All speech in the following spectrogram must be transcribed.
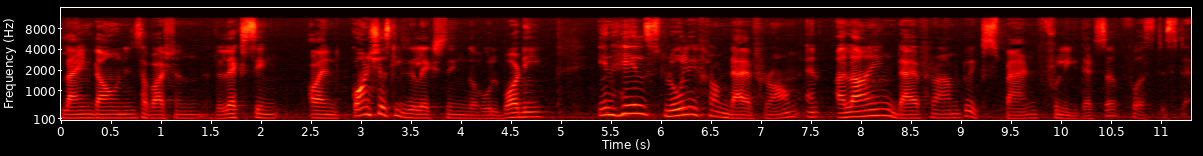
lying down in savasana, relaxing and consciously relaxing the whole body Inhale slowly from diaphragm and allowing diaphragm to expand fully that is the first step.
